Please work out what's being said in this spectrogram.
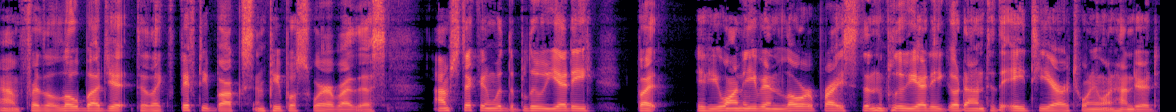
um, for the low budget to like 50 bucks, and people swear by this. I'm sticking with the Blue Yeti, but if you want even lower price than the Blue Yeti, go down to the ATR 2100.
